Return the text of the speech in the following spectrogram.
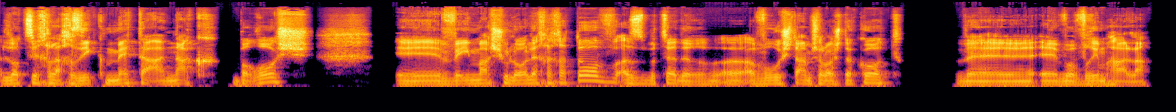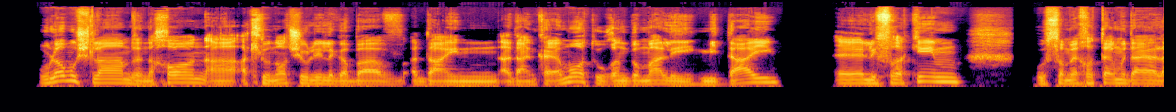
לא צריך להחזיק מטה ענק בראש ואם משהו לא הולך לך טוב אז בסדר עברו 2-3 דקות ו- אה, ועוברים הלאה. הוא לא מושלם זה נכון התלונות שהיו לי לגביו עדיין עדיין קיימות הוא רנדומלי מדי אה, לפרקים הוא סומך יותר מדי על,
